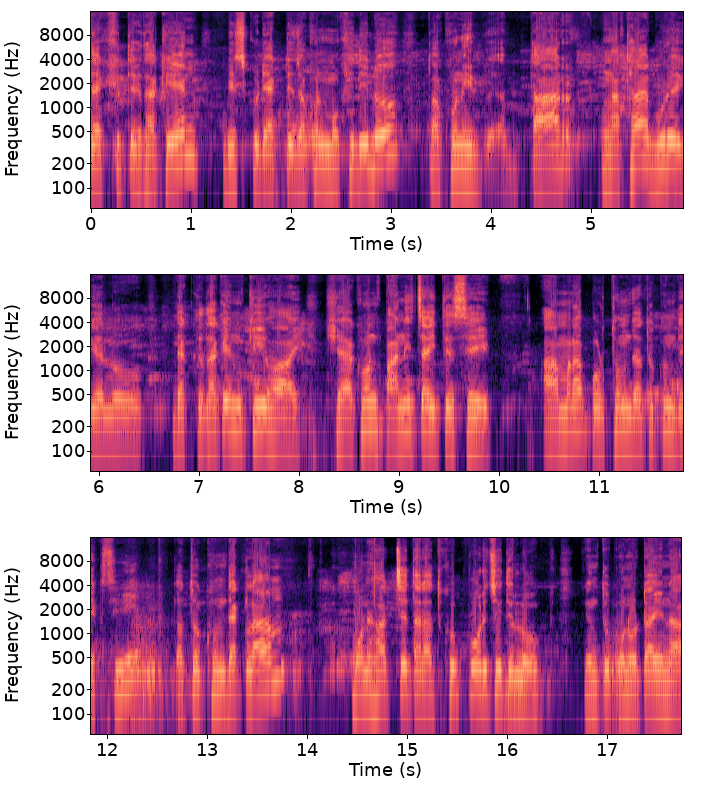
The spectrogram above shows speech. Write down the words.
দেখতে থাকেন, বিস্কুট একটি যখন মুখে দিল, তখনই তার মাথা ঘুরে গেল। দেখতে থাকেন কি হয়, সে এখন পানি চাইতেছে। আমরা প্রথম যতক্ষণ দেখছি, ততক্ষণ দেখলাম, মনে হচ্ছে তারা খুব পরিচিত লোক, কিন্তু কোনোটাই না।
